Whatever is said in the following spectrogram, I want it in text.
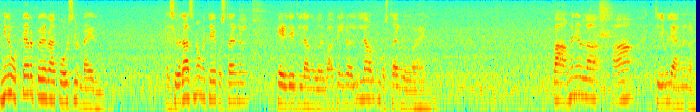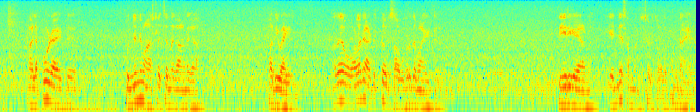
ഇങ്ങനെ ഒട്ടേറെ പേർ ആ കോഴ്സിലുണ്ടായിരുന്നു ശിവദാസനോ മറ്റേ പുസ്തകങ്ങൾ എഴുതിയിട്ടില്ല എന്നുള്ളത് ബാക്കിയുള്ള എല്ലാവർക്കും പുസ്തകങ്ങളുള്ളതായിരുന്നു. അപ്പം അങ്ങനെയുള്ള ആ ടീമിലെ അംഗങ്ങൾ പലപ്പോഴായിട്ട് കുഞ്ഞുണ്ണി മാസ്റ്ററെ ചെന്ന് കാണുക പതിവായിരുന്നു. അത് വളരെ അടുത്ത ഒരു സൗഹൃദമായിട്ട് തീരുകയാണ് എന്നെ സംബന്ധിച്ചിടത്തോളം ഉണ്ടായത്.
